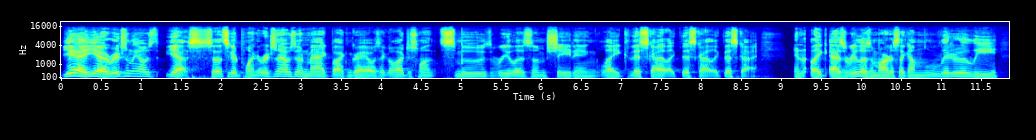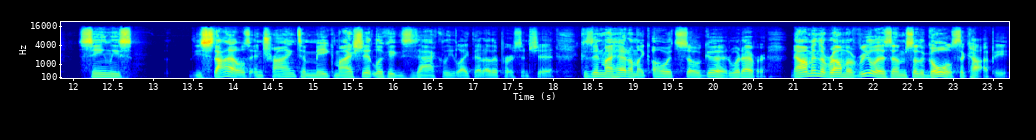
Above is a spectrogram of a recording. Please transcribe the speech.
Yeah, yeah. Originally, I was yes. So that's a good point. Originally, I was doing mag black and gray. I was like, oh, I just want smooth realism shading, like this guy, like this guy, like this guy. And like as a realism artist, like I'm literally seeing these these styles and trying to make my shit look exactly like that other person's shit. Because in my head, I'm like, oh, it's so good, whatever. Now I'm in the realm of realism, so the goal is to copy.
